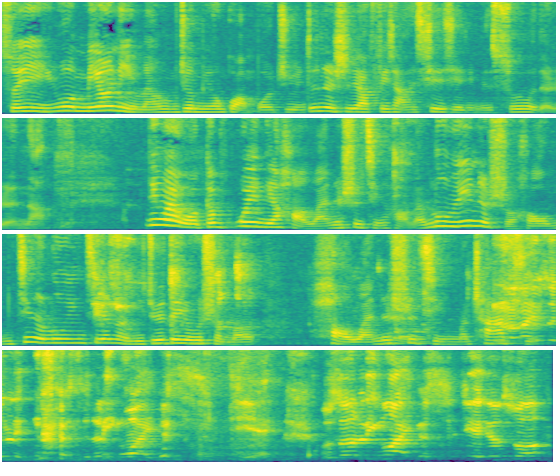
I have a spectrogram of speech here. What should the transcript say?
所以如果没有你们，我们就没有广播剧。真的是要非常谢谢你们所有的人呐。另外，我跟问一点好玩的事情好了。录音的时候，我们进了录音间了，你觉得有什么好玩的事情吗？插曲？那是另外一个外一个世界，就是说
